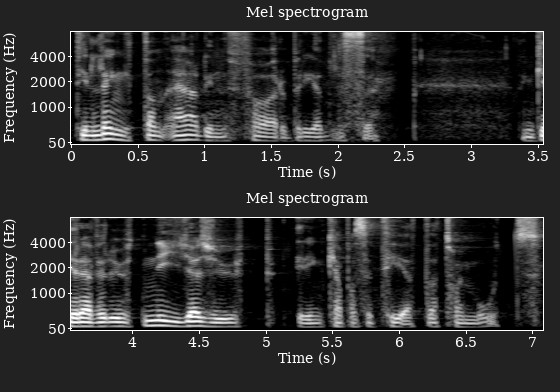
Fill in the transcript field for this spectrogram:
Din längtan är din förberedelse. Den gräver ut nya djup i din kapacitet att ta emot.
